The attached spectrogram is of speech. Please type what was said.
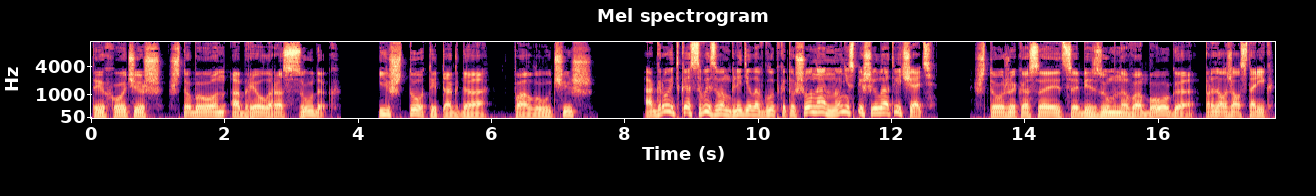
Ты хочешь, чтобы он обрел рассудок? И что ты тогда получишь?» Агроидка с вызовом глядела вглубь капюшона, но не спешила отвечать. «Что же касается безумного бога», — продолжал старик,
